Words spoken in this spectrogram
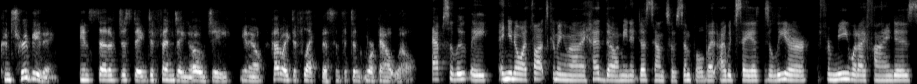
contributing instead of just a defending oh gee you know how do i deflect this since it didn't work out well Absolutely. And you know, a thought's coming in my head though. I mean, it does sound so simple, but I would say as a leader, for me, what I find is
